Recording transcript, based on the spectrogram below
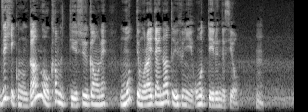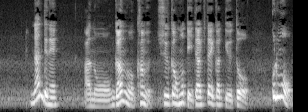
ぜひこのガムを噛むっていう習慣をね持ってもらいたいなというふうに思っているんですよ、うん、なんでねあのガムを噛む習慣を持っていただきたいかっていうとこれも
